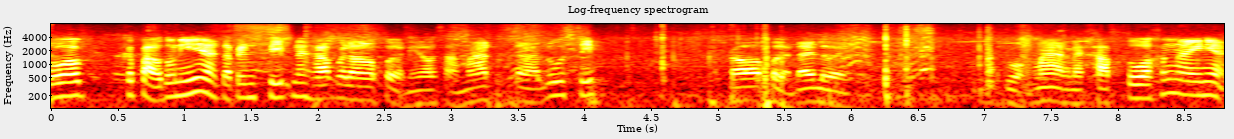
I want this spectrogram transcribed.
ตัวกระเป๋าตรงนี้เนี่ยจะเป็นซิปนะครับ เวลาเราเปิดเนี่ยเราสามารถจะรูดซิปก็เปิดได้เลยสะดวกมากนะครับ ตัวข้างในเนี่ย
